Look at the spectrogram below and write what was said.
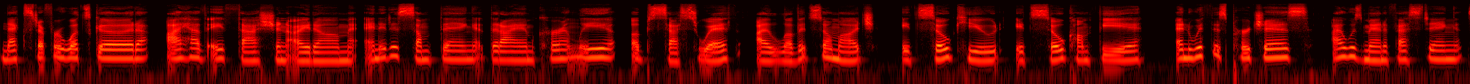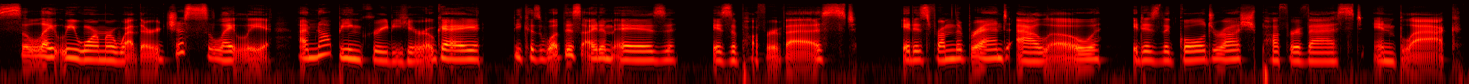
Next up for what's good, I have a fashion item, and it is something that I am currently obsessed with. I love it so much. It's so cute, it's so comfy. And with this purchase, I was manifesting slightly warmer weather, just slightly. I'm not being greedy here, okay? Because what this item is, is a puffer vest. It is from the brand Alo. It is the Gold Rush puffer vest in black.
